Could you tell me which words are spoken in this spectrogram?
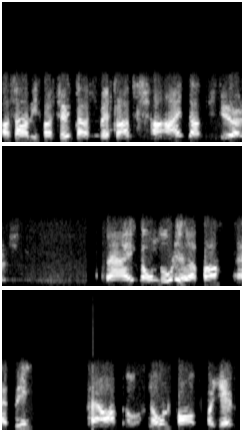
og så har vi forsøgt os med Slots- og ejendomsstyrelsen. Der er ikke nogen muligheder for, at vi kan opnå nogen form for hjælp.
